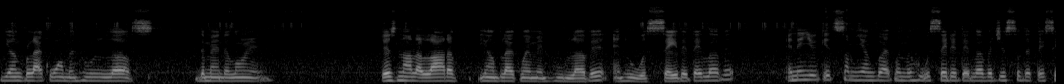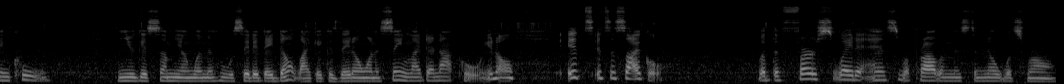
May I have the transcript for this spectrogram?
young black woman who loves The Mandalorian. There's not a lot of young black women who love it and who will say that they love it. And then you get some young black women who will say that they love it just so that they seem cool. And you get some young women who will say that they don't like it because they don't want to seem like they're not cool. You know, it's it's a cycle. But the first way to answer a problem is to know what's wrong.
